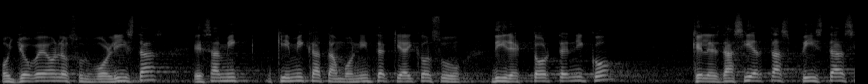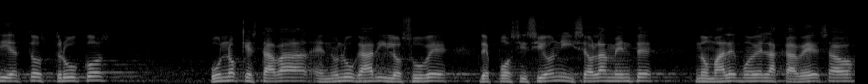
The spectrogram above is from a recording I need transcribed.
O yo veo en los futbolistas esa química tan bonita que hay con su director técnico, que les da ciertas pistas, ciertos trucos. Uno que estaba en un lugar y lo sube de posición y solamente nomás le mueve la cabeza o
